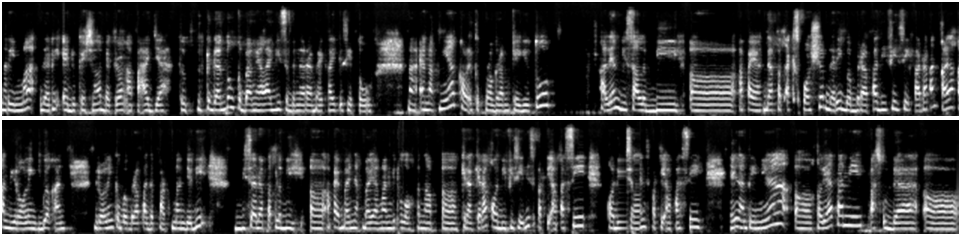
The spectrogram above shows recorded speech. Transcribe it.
nerima dari educational background apa aja. Tergantung ke banknya lagi sebenarnya baik lagi di situ. Nah enaknya kalau ikut program kayak gitu kalian bisa lebih uh, apa ya dapat exposure dari beberapa divisi. Karena kan kalian akan di rolling juga kan di rolling ke beberapa departemen. Jadi bisa dapat lebih uh, apa ya banyak bayangan gitu loh. Kenapa uh, kira-kira kalau divisi ini seperti apa sih? Divisi lain seperti apa sih? Jadi nantinya uh, kelihatan nih pas udah uh,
